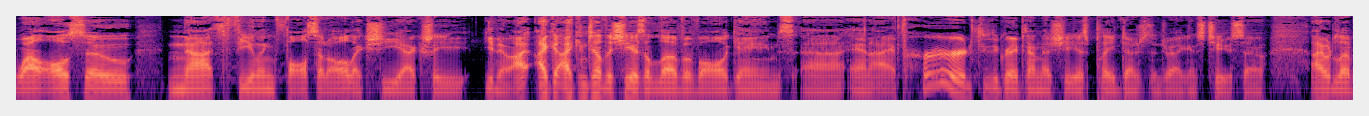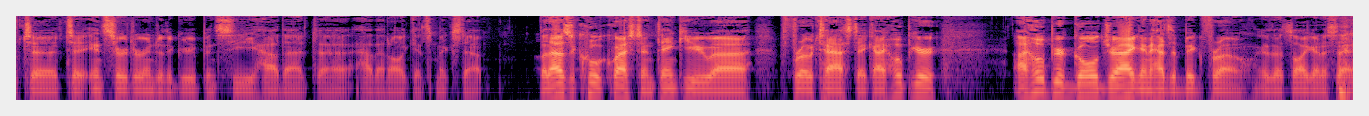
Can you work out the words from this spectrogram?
while also not feeling false at all. Like she actually, you know, I, I, I can tell that she has a love of all games, uh, and I've heard through the grapevine that she has played Dungeons and Dragons too. So I would love to to insert her into the group and see how that uh, how that all gets mixed up. But that was a cool question. Thank you, uh, Frotastic. I hope your I hope your gold dragon has a big fro. That's all I got to say.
